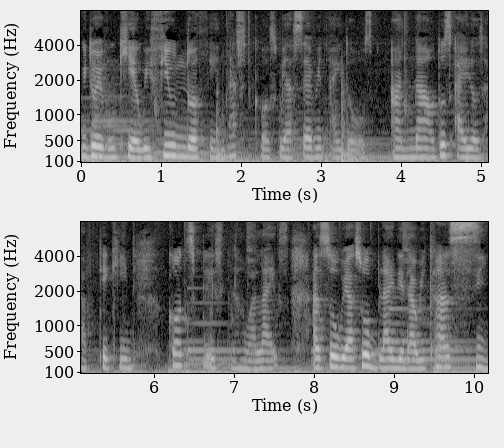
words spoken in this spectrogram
we don't even care. We feel nothing. That's because we are serving idols, and now those idols have taken God's place in our lives, and so we are so blinded that we can't see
